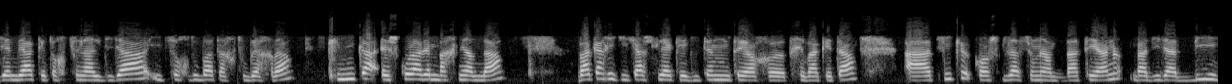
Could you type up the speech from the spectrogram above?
jendeak etortzen aldira, itzordu bat hartu behar da. Klinika eskolaren bahnean da, bakarrik ikasleak egiten dute hor uh, trebaketa, ahatik konsultazioa batean, badira bi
